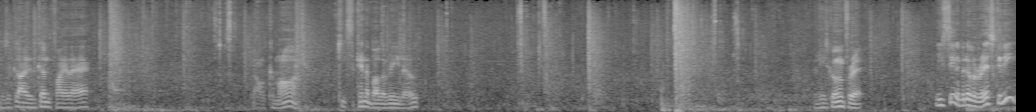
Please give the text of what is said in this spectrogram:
There's a guy with gunfire there. Oh, come on. Keep forgetting about the reload. And he's going for it. He's taking a bit of a risk, isn't he?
